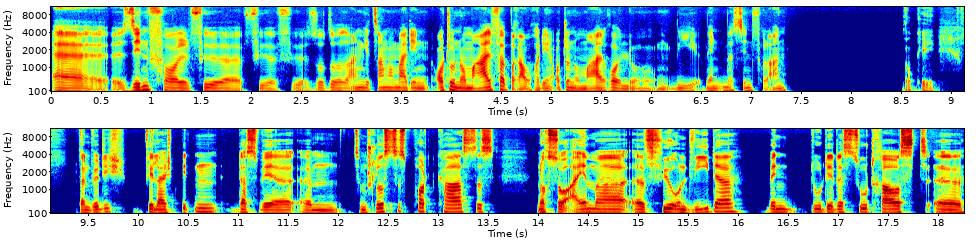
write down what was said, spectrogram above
äh, sinnvoll für, für, für sozusagen, jetzt sagen wir mal, den Otto-Normalverbraucher, den Otto-Normalrollung, wie wenden wir es sinnvoll an? Okay. Dann würde ich vielleicht bitten, dass wir ähm, zum Schluss des Podcastes noch so einmal äh, für und wieder, wenn du dir das zutraust, äh,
